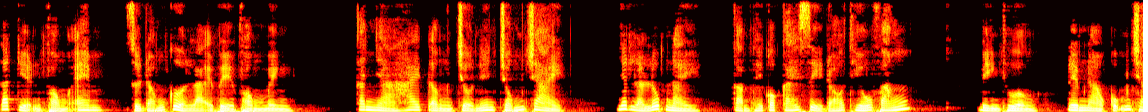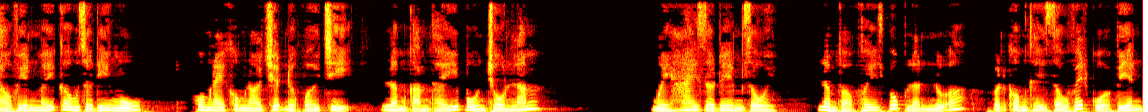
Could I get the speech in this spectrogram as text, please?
Tắt điện phòng em, Rồi đóng cửa lại về phòng mình. Căn nhà hai tầng trở nên trống trải, Nhất là lúc này Cảm thấy có cái gì đó thiếu vắng. Bình thường Đêm nào cũng chào viên mấy câu rồi đi ngủ. Hôm nay không nói chuyện được với chị, Lâm cảm thấy bồn chồn lắm. 12 giờ đêm rồi, Lâm vào Facebook lần nữa, Vẫn không thấy dấu vết của Viên.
